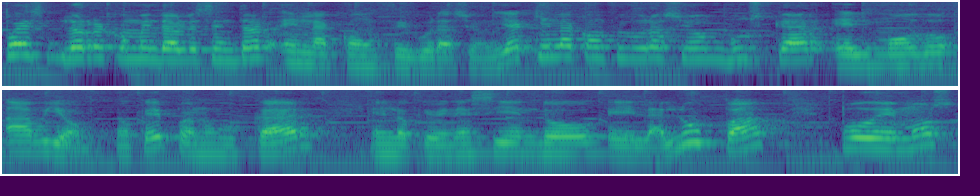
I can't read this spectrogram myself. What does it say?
pues lo recomendable es entrar en la configuración y aquí en la configuración buscar el modo avión, ok, podemos buscar en lo que viene siendo eh, la lupa, podemos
